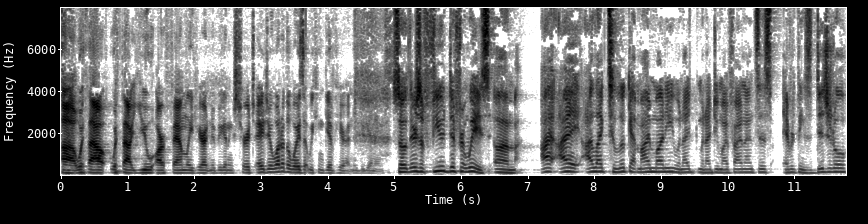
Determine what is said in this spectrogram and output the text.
uh, without without you, our family here at New Beginnings Church. AJ, what are the ways that we can give here at New Beginnings? So there's a few different ways. Um, I, I, I like to look at my money when I when I do my finances. Everything's digital,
